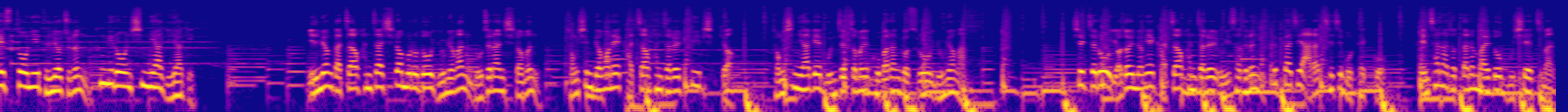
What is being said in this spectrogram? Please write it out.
테스트온이 들려주는 흥미로운 심리학 이야기. 일명 가짜 환자 실험으로도 유명한 로제란 실험은 정신병원에 가짜 환자를 투입시켜 정신의학의 문제점을 고발한 것으로 유명함. 실제로 8명의 가짜 환자를 의사들은 끝까지 알아채지 못했고 괜찮아졌다는 말도 무시했지만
